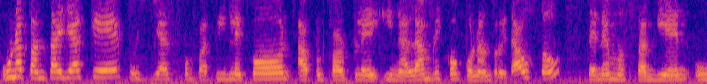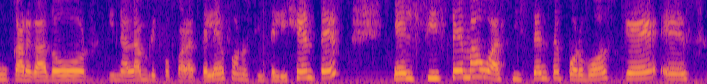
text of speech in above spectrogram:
Una pantalla que pues ya es compatible con Apple CarPlay inalámbrico con Android Auto. Tenemos también un cargador inalámbrico para teléfonos inteligentes. El sistema o asistente por voz que es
